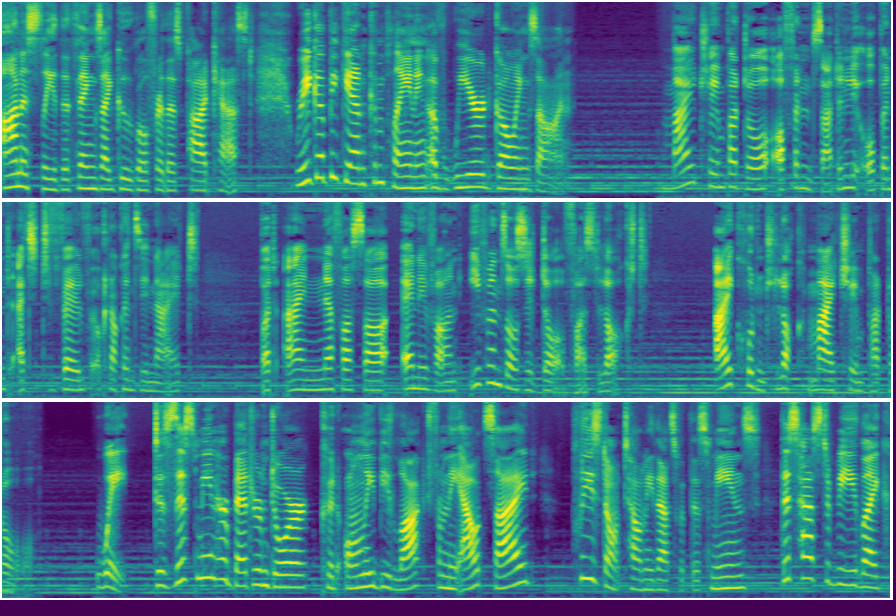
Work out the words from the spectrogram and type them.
Honestly, the things I Google for this podcast. Rieger began complaining of weird goings on. My chamber door often suddenly opened at 12 o'clock in the night, but I never saw anyone, even though the door was locked. I couldn't lock my chamber door. Wait, does this mean her bedroom door could only be locked from the outside? Please don't tell me that's what this means. This has to be like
